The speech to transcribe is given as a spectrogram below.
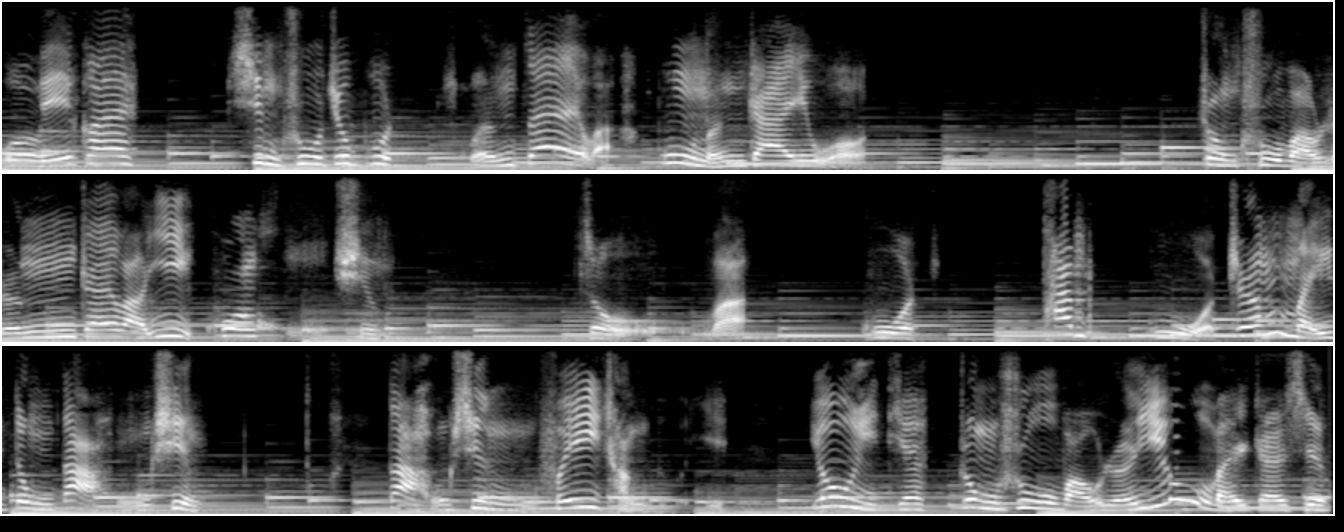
我离开杏树就不存在了，不能摘我。”种树老人摘了一筐红杏，走。了，果他果真没动大红杏，大红杏非常得意。又一天，种树老人又来摘杏，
